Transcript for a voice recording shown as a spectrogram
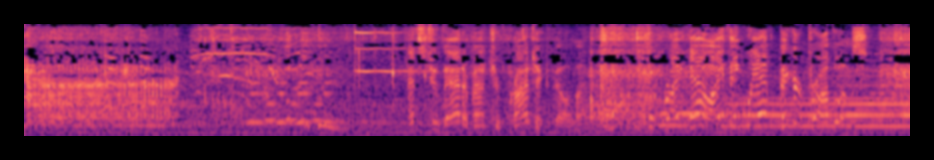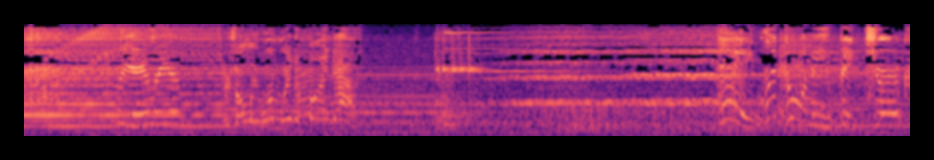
That's too bad about your project, Velma. But right now, I think we have bigger problems. The alien? There's only one way to find out. Hey, let go of me, you big jerk.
